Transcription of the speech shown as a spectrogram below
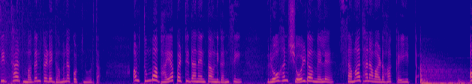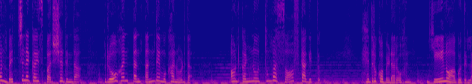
ಸಿದ್ಧಾರ್ಥ್ ಮಗನ್ ಕಡೆ ಗಮನ ಕೊಟ್ಟು ನೋಡ್ದ. ಅವನ್ ತುಂಬಾ ಭಯ ಪಡ್ತಿದ್ದಾನೆ ಅಂತ ಅವನಿಗನ್ಸಿ ರೋಹನ್ ಶೋಲ್ಡರ್ ಮೇಲೆ ಸಮಾಧಾನ ಮಾಡೋ ಹಾಗೆ ಕೈ ಇಟ್ಟ. ಅವನ್ ಬೆಚ್ಚನೆ ಕೈ ಸ್ಪರ್ಶದಿಂದ ರೋಹನ್ ತನ್ನ ತಂದೆ ಮುಖ ನೋಡ್ದ. ಅವನ್ ಕಣ್ಣು ತುಂಬಾ ಸಾಫ್ಟ್ ಆಗಿತ್ತು. ಹೆದರ್ಕೋಬೇಡ ರೋಹನ್, ಏನೂ ಆಗೋದಿಲ್ಲ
